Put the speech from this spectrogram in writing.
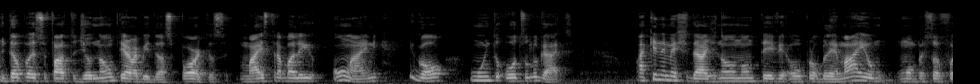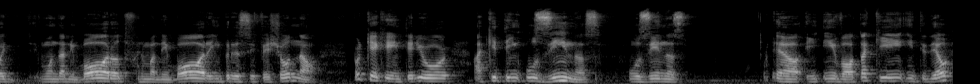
Então, por esse fato de eu não ter abrido as portas, mais trabalhei online, igual muitos outros lugares. Aqui na minha cidade não, não teve o problema, ah, uma pessoa foi mandada embora, outra foi mandada embora, a empresa se fechou, não. Porque aqui é interior, aqui tem usinas, usinas é, em, em, volta aqui, entendeu?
